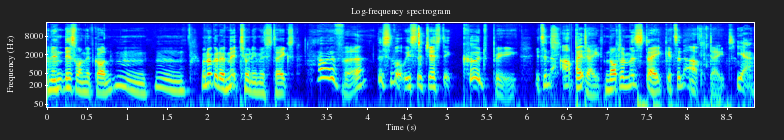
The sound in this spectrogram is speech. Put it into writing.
And in this one, they've gone, hmm, hmm, we're not going to admit to any mistakes. However, this is what we suggest it could be. It's an update, not a mistake, it's an update. Yeah,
